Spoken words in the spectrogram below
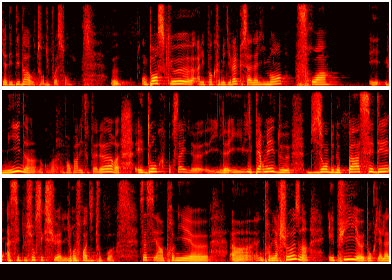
il y a des débats autour du poisson. On pense que, à l'époque médiévale, que c'est un aliment froid et humide. Donc on, va, en parler tout à l'heure. Et donc, pour ça, il, permet de, disons, de ne pas céder à ses pulsions sexuelles. Il refroidit tout, quoi. Ça, c'est euh, une première chose. Et puis, euh, donc, il y a la,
